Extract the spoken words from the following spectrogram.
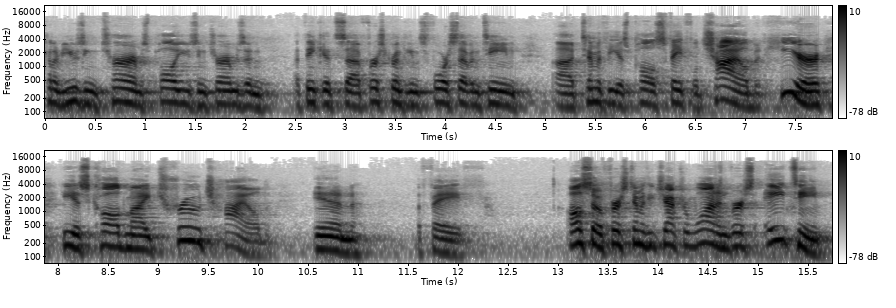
kind of using terms, Paul using terms and I think it's uh, 1 Corinthians 4.17, uh, Timothy is Paul's faithful child, but here he is called my true child in the faith. Also, 1 Timothy chapter 1 and verse 18,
